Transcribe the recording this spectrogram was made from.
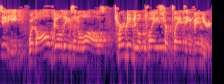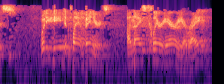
city with all buildings and walls turned into a place for planting vineyards? What do you need to plant vineyards? A nice clear area, right?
